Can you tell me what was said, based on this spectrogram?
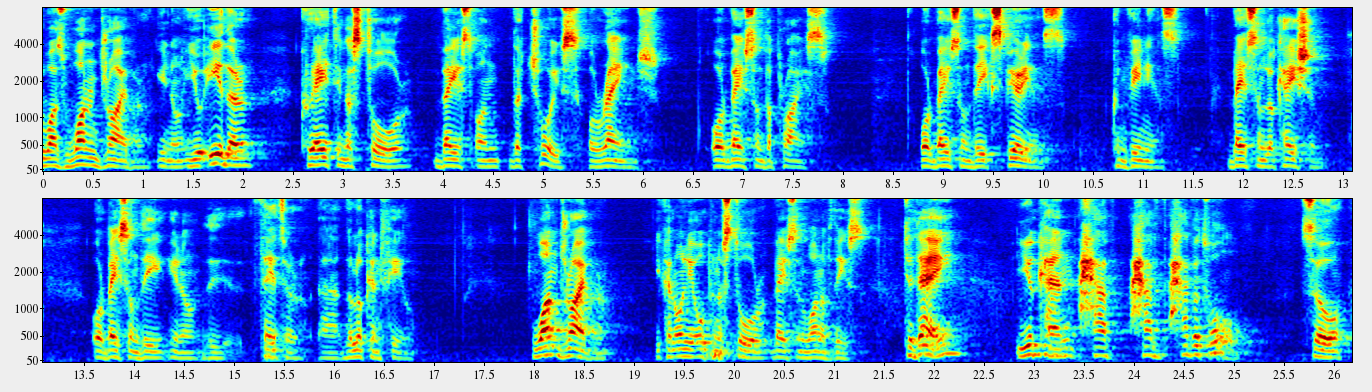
was one driver. You know, you either creating a store based on the choice or range, or based on the price, or based on the experience, convenience, based on location, or based on the, you know, the theater, uh, the look and feel. One driver, you can only open a store based on one of these. Today, you can have, have, have it all. So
